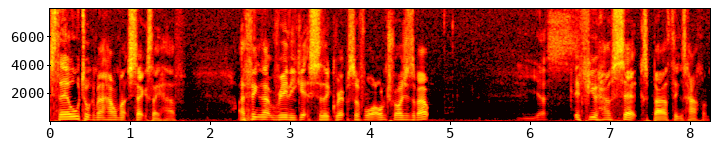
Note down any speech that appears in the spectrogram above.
So they're all talking about how much sex they have. I think that really gets to the grips of what Entourage is about. Yes. If you have sex, bad things happen.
